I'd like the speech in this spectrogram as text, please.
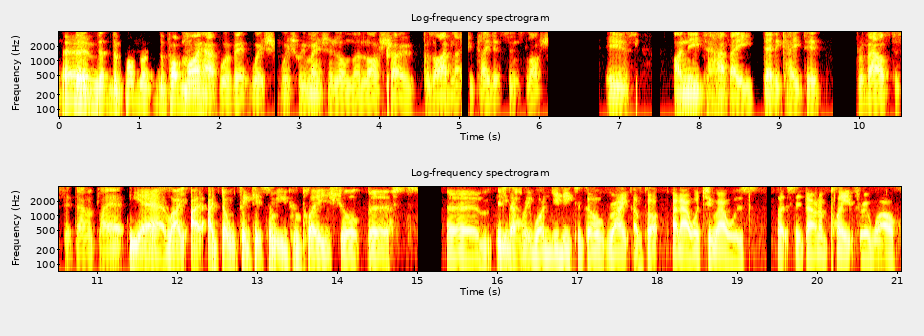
The, Um, the, the problem the problem I have with it, which which we mentioned on the last show, because I haven't actually played it since last, show, is I need to have a dedicated couple of hours to sit down and play it. yeah, because- like I, I don't think it's something you can play in short bursts. Um, it's Yeah. definitely one you need to go right. I've got an hour, two hours. Let's sit down and play it for a while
